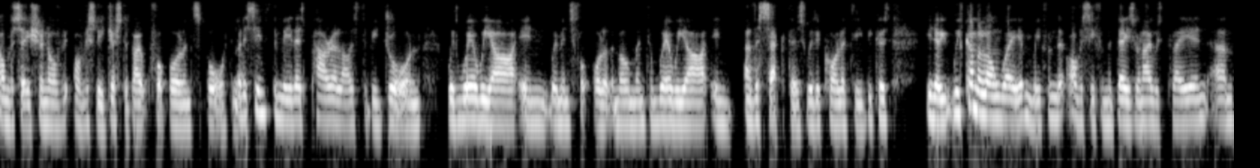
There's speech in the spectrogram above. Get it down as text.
conversation of obviously just about football and sport, but it seems to me there's parallels to be drawn with where we are in women's football at the moment and where we are in other sectors with equality because you know we've come a long way haven't we from the obviously from the days when i was playing um,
